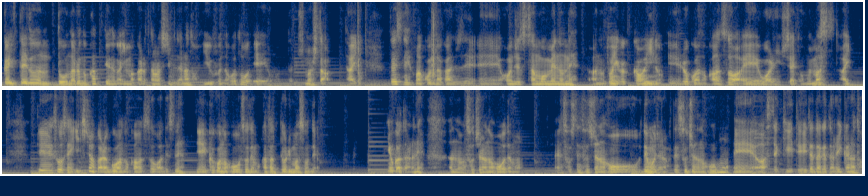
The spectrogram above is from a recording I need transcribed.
が一体どうどうなるのかっていうのが今から楽しみだなというふうなことを、えー、思ったりしました。はい。ですね、まあこんな感じで、えー、本日3本目のね、あの、とにかく可愛いの、えー、6話の感想は、えー、終わりにしたいと思います。はい。で、そうですね、1話から5話の感想はですね、えー、過去の放送でも語っておりますので、よかったらね、あの、そちらの方でも、えそしてそちらの方でもじゃなくて、そちらの方も、えー、合わせて聞いていただけたらいいかなと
